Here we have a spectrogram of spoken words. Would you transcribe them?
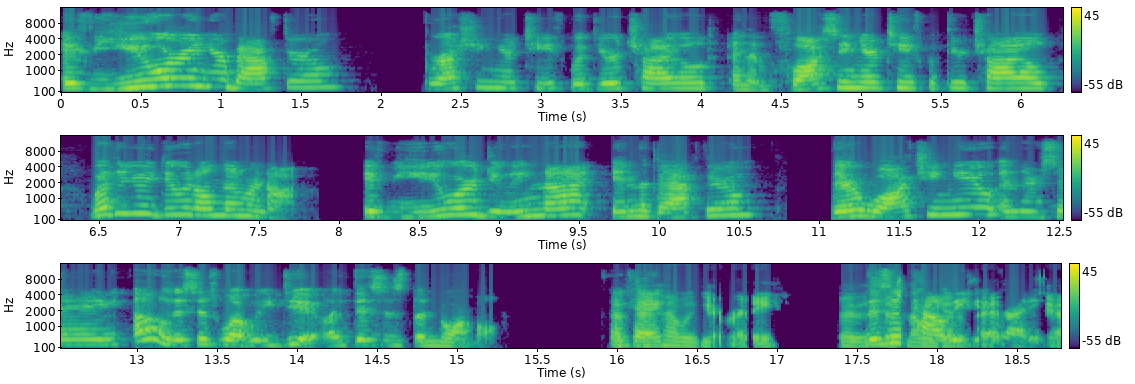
if you are in your bathroom brushing your teeth with your child and then flossing your teeth with your child, whether you do it on them or not, if you are doing that in the bathroom, they're watching you and they're saying, "Oh, this is what we do. Like this is the normal." This Okay, is how we get ready. Or this is how to we to get bed. ready. Yeah.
